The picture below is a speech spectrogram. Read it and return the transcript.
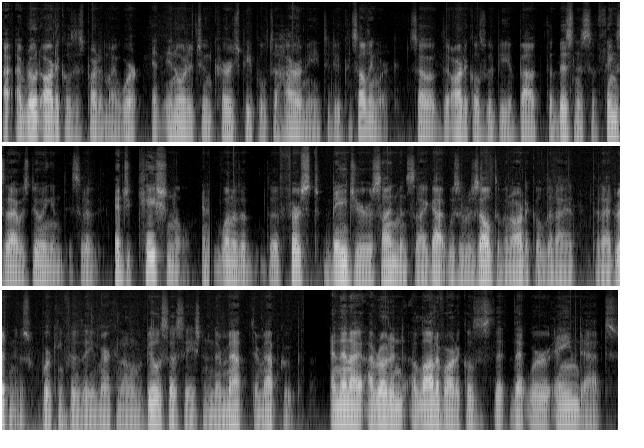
I, I, wrote articles as part of my work in, in order to encourage people to hire me to do consulting work. So the articles would be about the business of things that I was doing and sort of educational. And one of the, the first major assignments that I got was a result of an article that I had that I had written. It was working for the American Automobile Association and their map their map group and then I, I wrote an, a lot of articles that, that were aimed at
